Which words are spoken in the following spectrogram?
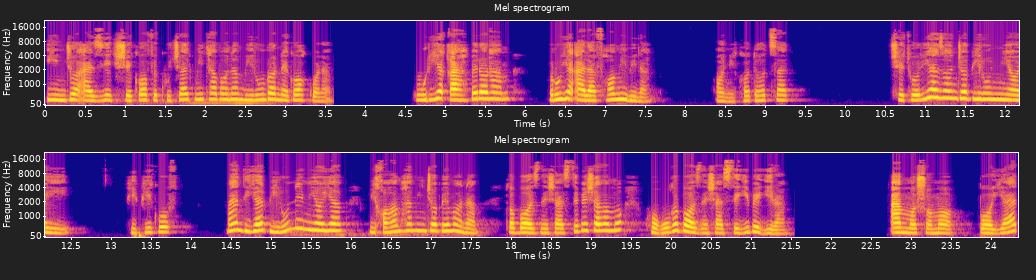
اینجا از یک شکاف کوچک می توانم بیرون را نگاه کنم. قوری قهوه را هم روی علف ها می بینم. آنیکا داد زد. چطوری از آنجا بیرون میایی؟ پیپی گفت من دیگر بیرون نمیآیم می‌خواهم همینجا بمانم تا بازنشسته بشوم و حقوق بازنشستگی بگیرم. اما شما باید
